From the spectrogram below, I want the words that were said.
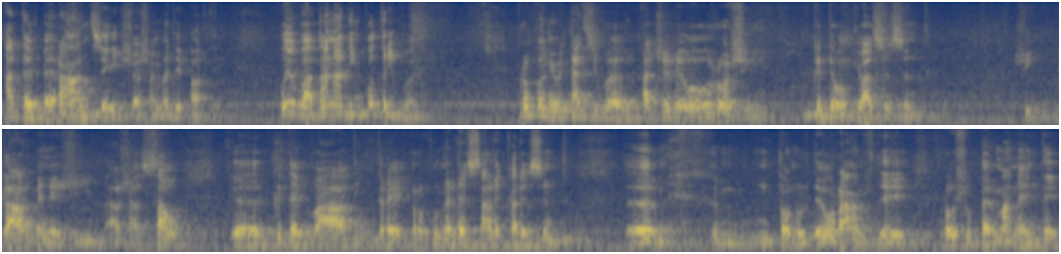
al temperanței și așa mai departe. Puiul Vadana din potrivă. Propune, uitați-vă acele ouă roșii, câte ochioase sunt. Și galbene și așa. Sau uh, câteva dintre propunerile sale care sunt uh, în tonuri de oranj, de roșu permanent, de,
